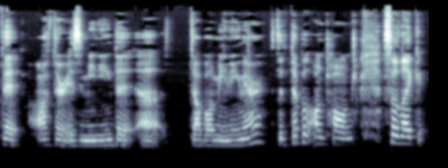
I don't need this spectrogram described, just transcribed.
the author is meaning the, uh, double meaning there? The double entendre. So like,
